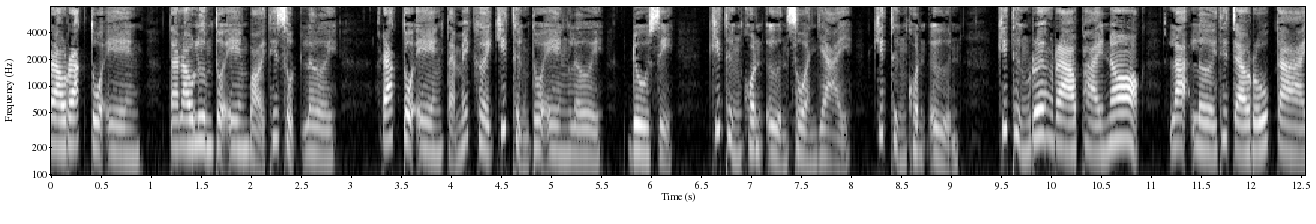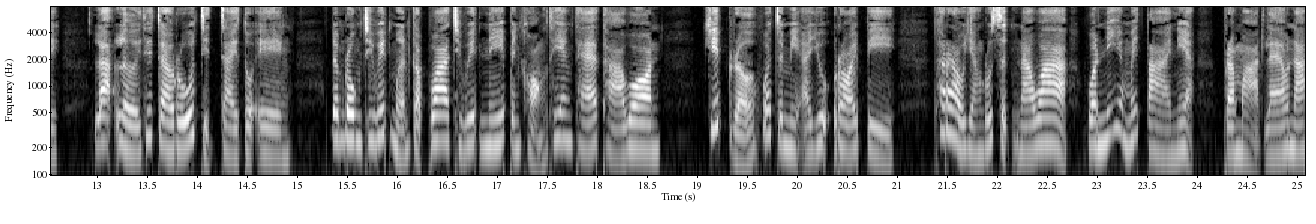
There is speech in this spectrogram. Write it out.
เรารักตัวเอง แต่เราลืมตัวเองบ่อยที่สุดเลย รักตัวเองแต่ไม่เคยคิดถึงตัวเองเลย ดูสิ คิดถึงคนอื่นส่วนใหญ่ คิดถึงคนอื่น คิดถึงเรื่องราวภายนอก ละเลยที่จะรู้กาย ละเลยที่จะรู้จิตใจตัวเองดำรงชีวิตเหมือนกับว่าชีวิตนี้เป็นของเที่ยงแท้ถาวร คิดเหรอว่าจะมีอายุร้อยปี ถ้าเรายังรู้สึกนะว่า วันนี้ยังไม่ตายเนี่ย ประมาทแล้วนะ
